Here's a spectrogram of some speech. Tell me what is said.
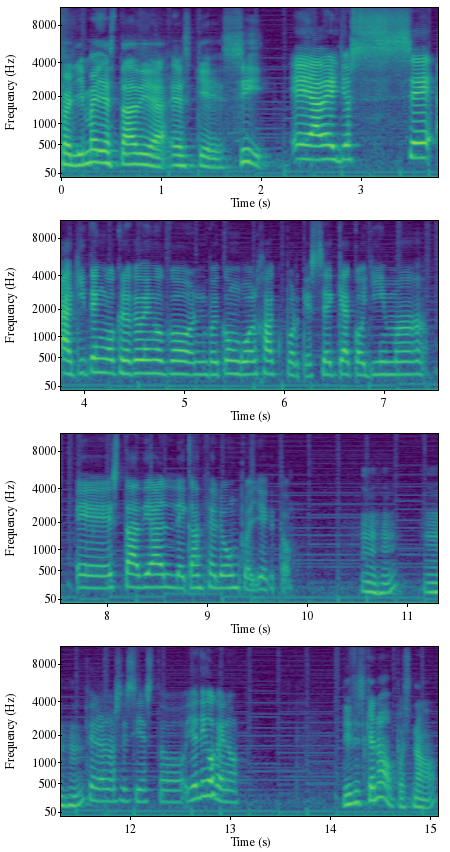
Kojima y Stadia, es que sí. Eh, a ver, yo sé, aquí tengo, creo que vengo con, voy con Wallhack porque sé que a Kojima eh, Stadia le canceló un proyecto. Pero no sé si esto. Yo digo que no. ¿Dices que no? Pues no.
